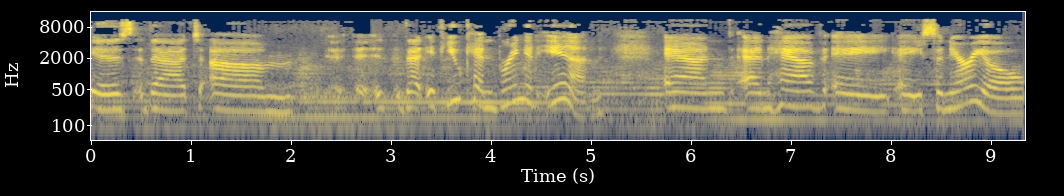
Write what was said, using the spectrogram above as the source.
is that um, that if you can bring it in and and have a a scenario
